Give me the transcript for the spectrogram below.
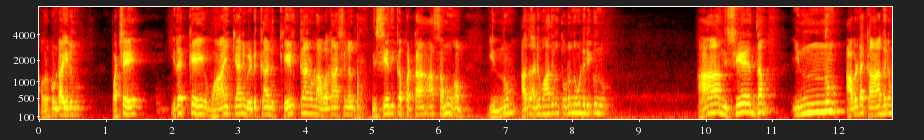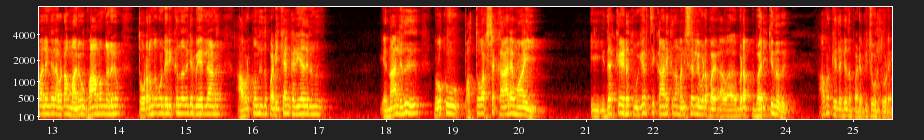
അവർക്കുണ്ടായിരുന്നു. പക്ഷേ ഇതൊക്കെ വായിക്കാനും എടുക്കാനും കേൾക്കാനുള്ള അവകാശങ്ങൾ നിഷേധിക്കപ്പെട്ട ആ സമൂഹം ഇന്നും അത് അനുവാദികൾ തുടർന്നുകൊണ്ടിരിക്കുന്നു ആ നിഷേധം ഇന്നും അവരുടെ കാതിലും അല്ലെങ്കിൽ അവരുടെ മനോഭാവങ്ങളിലും തുടർന്നുകൊണ്ടിരിക്കുന്നതിന്റെ പേരിലാണ് അവർക്കൊന്നും ഇത് പഠിക്കാൻ കഴിയാതിരുന്നത്. എന്നാൽ ഇത് നോക്കൂ പത്തു വർഷക്കാലമായി ഇതൊക്കെ എടുത്ത് ഉയർത്തി കാണിക്കുന്ന മനുഷ്യരിൽ ഇവിടെ ഇവിടെ ഭരിക്കുന്നത് അവർക്ക് ഇതൊക്കെ ഇത് പഠിപ്പിച്ചു കൊടുത്തൂടെ?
